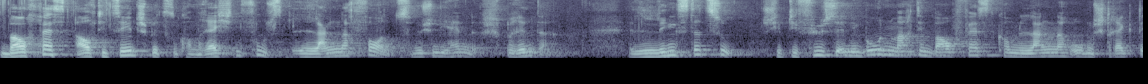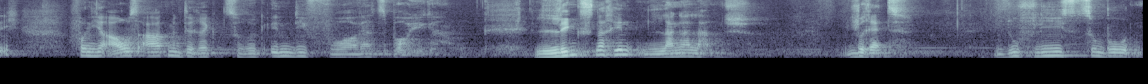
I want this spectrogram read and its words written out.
Bauch fest, auf die Zehenspitzen kommen, rechten Fuß lang nach vorn, zwischen die Hände, Sprinter. Links dazu, schieb die Füße in den Boden, mach den Bauch fest, komm lang nach oben, streck dich. Von hier ausatmen, direkt zurück in die Vorwärtsbeuge. Links nach hinten, langer Lunge. Brett. Du fließt zum Boden.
